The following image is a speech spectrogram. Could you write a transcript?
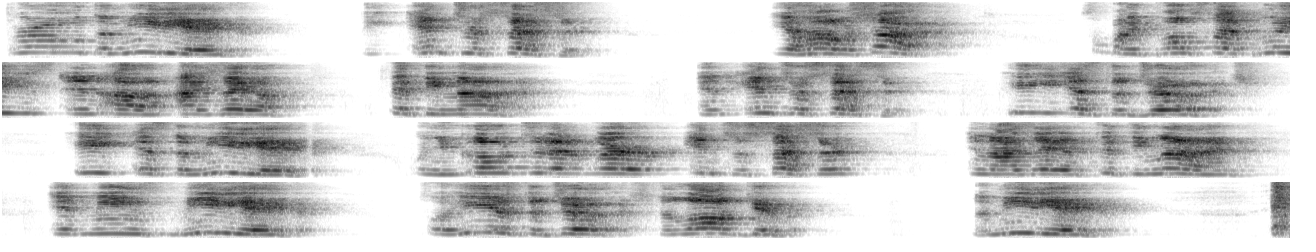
through the mediator, the intercessor, Yahweh Shai. Somebody post that, please, in uh, Isaiah 59. An intercessor. He is the judge. He is the mediator. When you go to that word intercessor in Isaiah 59, it means mediator. So he is the judge, the lawgiver, the mediator.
